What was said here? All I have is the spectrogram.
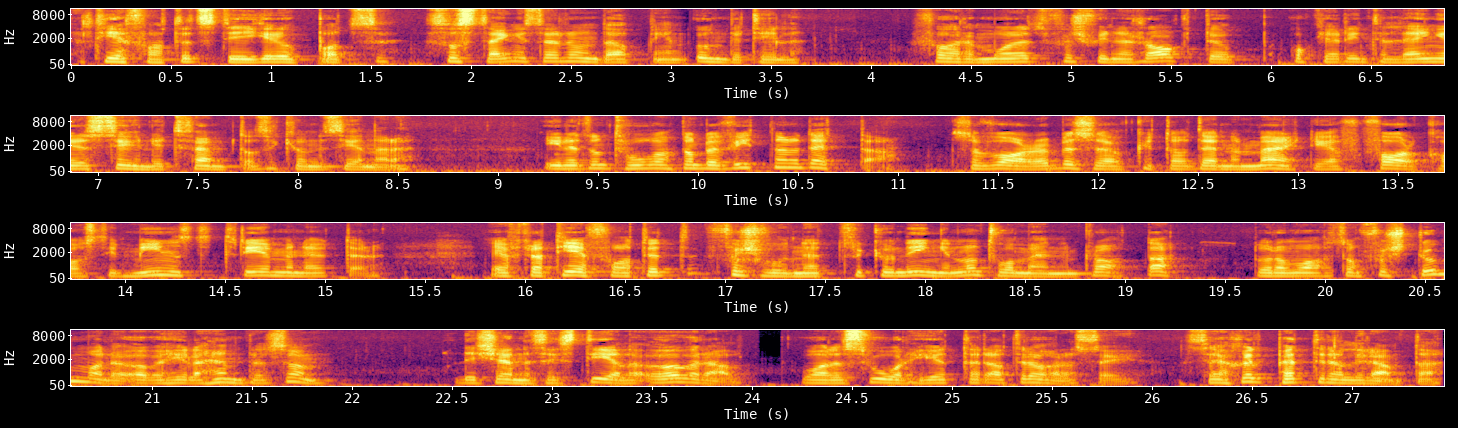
När tefatet stiger uppåt så stängs den runda öppningen undertill Föremålet försvinner rakt upp och är inte längre synligt 15 sekunder senare. Enligt de två som bevittnade detta så varade besöket av denna märkliga farkost i minst tre minuter. Efter att tefatet försvunnit så kunde ingen av de två männen prata då de var som förstummade över hela händelsen. De kände sig stela överallt och hade svårigheter att röra sig. Särskilt Petter Aliranta.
